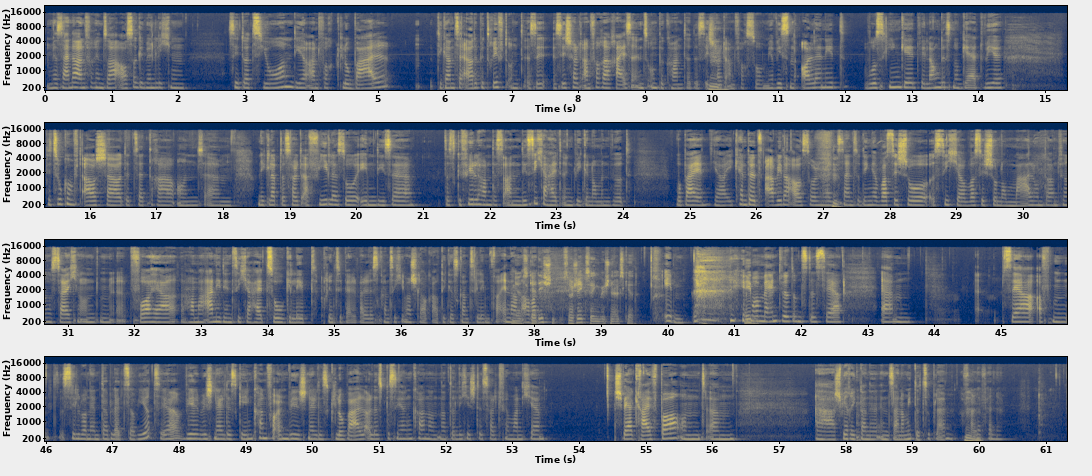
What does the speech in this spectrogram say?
wir sind da einfach in so einer außergewöhnlichen Situation, die einfach global die ganze Erde betrifft und es, es ist halt einfach eine Reise ins Unbekannte. Das ist mhm. halt einfach so. Wir wissen alle nicht, wo es hingeht, wie lange das noch geht, wie die Zukunft ausschaut etc. Und, ähm, und ich glaube, dass halt auch viele so eben diese das Gefühl haben, dass an die Sicherheit irgendwie genommen wird Wobei, ja, ich könnte jetzt auch wieder ausholen, weil das sind so Dinge, was ist schon sicher, was ist schon normal, unter Anführungszeichen. Und äh, vorher haben wir auch nicht in Sicherheit so gelebt, prinzipiell, weil es kann sich immer schlagartig das ganze Leben verändern. Ja, es aber geht ist, so schön gesehen, wie schnell es geht. Eben. Im Eben. Moment wird uns das sehr, ähm, sehr auf dem silbernen Tablett serviert, ja, wie, wie schnell das gehen kann, vor allem wie schnell das global alles passieren kann. Und natürlich ist das halt für manche schwer greifbar und ähm, äh, schwierig dann in, in seiner Mitte zu bleiben, auf alle Fälle.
